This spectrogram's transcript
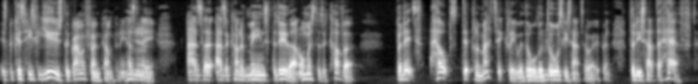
is because he's used the gramophone company, hasn't Yeah. he, as a as a kind of means to do that, almost as a cover. But it's helped diplomatically with all the Mm. doors he's had to open that he's had the heft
